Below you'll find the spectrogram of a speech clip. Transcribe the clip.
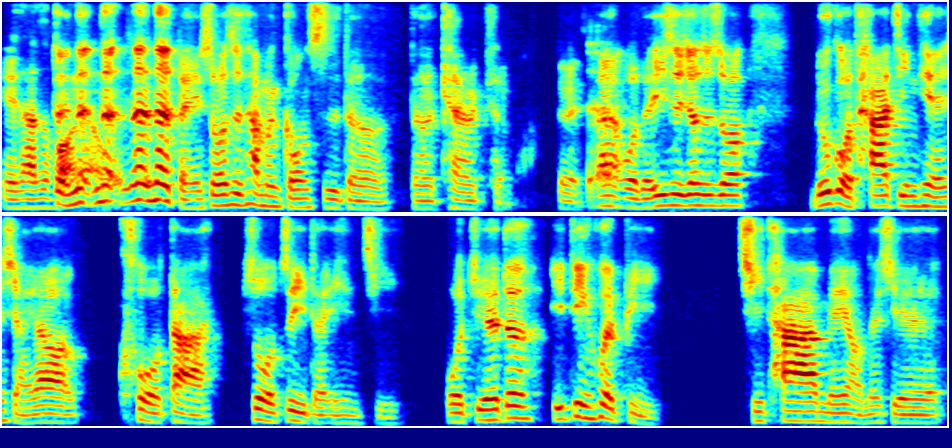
因为他是对，那那那那等于说是他们公司的的 character 嘛，对，那我的意思就是说，如果他今天想要扩大做自己的影集，我觉得一定会比其他没有那些，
